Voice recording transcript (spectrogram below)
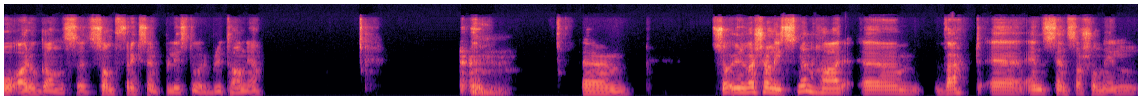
og arroganse, som f.eks. i Storbritannia. Ehm, så universalismen har ehm, vært eh, en sensasjonell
